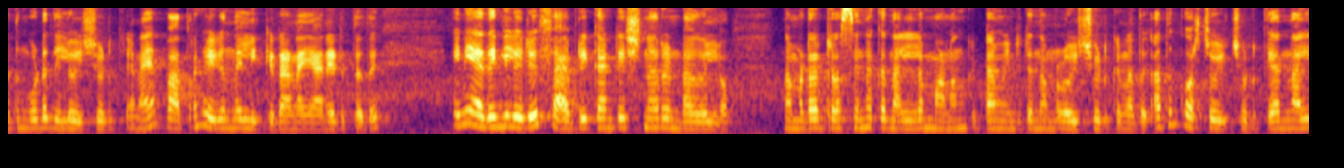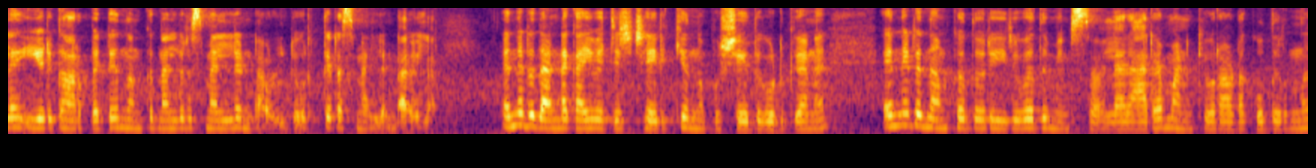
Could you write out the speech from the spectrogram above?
അതും കൂടെ ഇതിൽ ഒഴിച്ചു കൊടുക്കണേ പാത്രം കഴുകുന്ന ലിക്വിഡാണ് ഞാൻ എടുത്തത്. ഇനി ഏതെങ്കിലും ഒരു ഫാബ്രിക് കണ്ടീഷണർ ഉണ്ടാവുമല്ലോ. നമ്മുടെ ഡ്രസ്സിനൊക്കെ നല്ല മണം കിട്ടാൻ വേണ്ടിയിട്ട് നമ്മൾ ഒഴിച്ചു കൊടുക്കുന്നത്. അതും കുറച്ച് ഒഴിച്ചു കൊടുക്കുക. എന്നാലേ ഈ ഒരു കാർപ്പറ്റ് നമുക്ക് നല്ലൊരു സ്മെല്ല് ഉണ്ടാവുള്ളൂ. ഒരു വൃത്തിയുടെ സ്മെല്ല് ഉണ്ടാവില്ല. എന്നിട്ട് ദണ്ട കൈ വെച്ചിട്ട് ശരിക്കും ഒന്ന് പുഷ് ചെയ്ത് കൊടുക്കുകയാണ്. എന്നിട്ട് നമുക്കതൊരു ഇരുപത് മിനിറ്റ്സോ അല്ല അരമണിക്കൂർ അവിടെ കുതിർന്ന്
